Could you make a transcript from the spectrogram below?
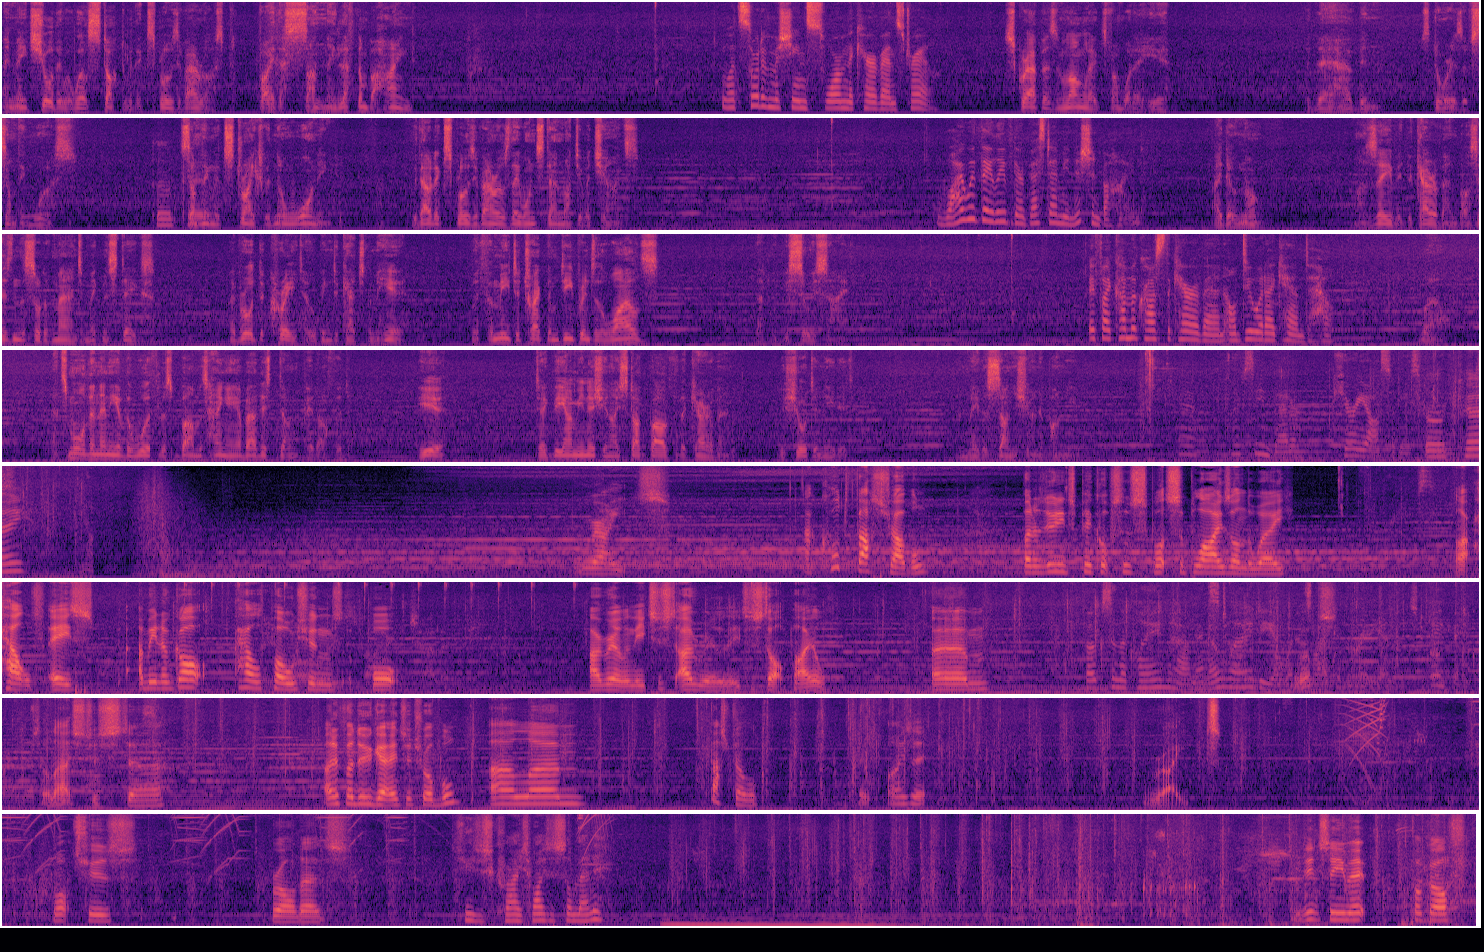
I made sure they were well stocked with explosive arrows, but by the sun, they left them behind. What sort of machines swarm the caravan's trail? Scrappers and longlegs, from what I hear. But there have been stories of something worse. Okay. Something that strikes with no warning. Without explosive arrows, they won't stand much of a chance. Why would they leave their best ammunition behind? I don't know. Zavid, the caravan boss, isn't the sort of man to make mistakes. I brought the crate hoping to catch them here. But for me to track them deeper into the wilds, that would be suicide. If I come across the caravan, I'll do what I can to help. Well, that's more than any of the worthless bums hanging about this dung pit offered. Here, take the ammunition I stockpiled for the caravan. You're sure to need it. And may the sun shine upon you. Yeah, I've seen better. Curiosities for dreamers. Okay. Right. I could fast travel, but I do need to pick up some sp supplies on the way. Like health is. I mean, I've got health potions, but I really need to. st- I really need to stockpile. Um. Folks in the claim have no idea what Whoops. it's like in Meridian. They think we're So that's just, uh... And if I do get into trouble, I'll, um... Fast travel. Wait, why is it? Right. Watches. Broadheads. Jesus Christ, why is there so many? You didn't see me. Fuck off.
